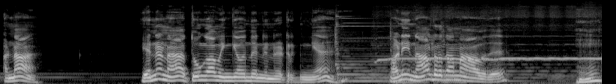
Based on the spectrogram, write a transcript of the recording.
அண்ணா? என்னண்ணா தூங்காம இங்க வந்து நின்றுட்டு இருக்கீங்க மணி நாலரை தானே ஆகுது. ம்.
